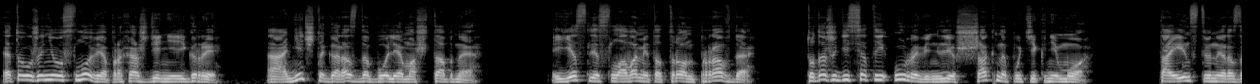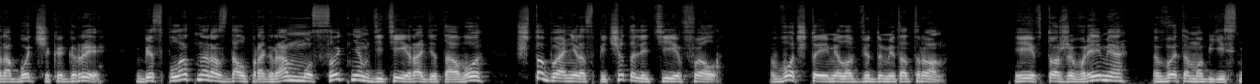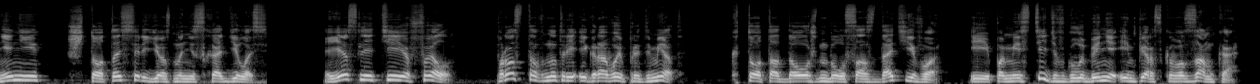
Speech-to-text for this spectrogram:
Это уже не условия прохождения игры, а нечто гораздо более масштабное. Если слова Метатрон правда, то даже десятый уровень лишь шаг на пути к нему. Таинственный разработчик игры бесплатно раздал программу сотням детей ради того, чтобы они распечатали TFL. Вот что имела в виду Метатрон. И в то же время в этом объяснении что-то серьезно не сходилось. Если TFL просто внутриигровой предмет. Кто-то должен был создать его и поместить в глубине имперского замка.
